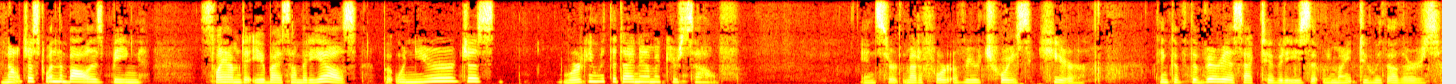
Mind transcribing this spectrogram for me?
Not just when the ball is being slammed at you by somebody else, but when you're just working with the dynamic yourself. Insert metaphor of your choice here. Think of the various activities that we might do with others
